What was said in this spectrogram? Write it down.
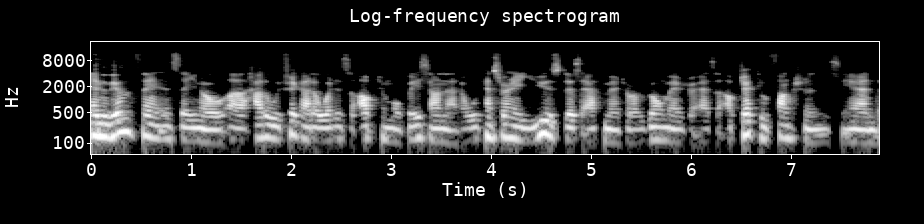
And the other thing is that, you know, uh, how do we figure out what is optimal based on that? We can certainly use this F measure or rho measure as objective functions and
